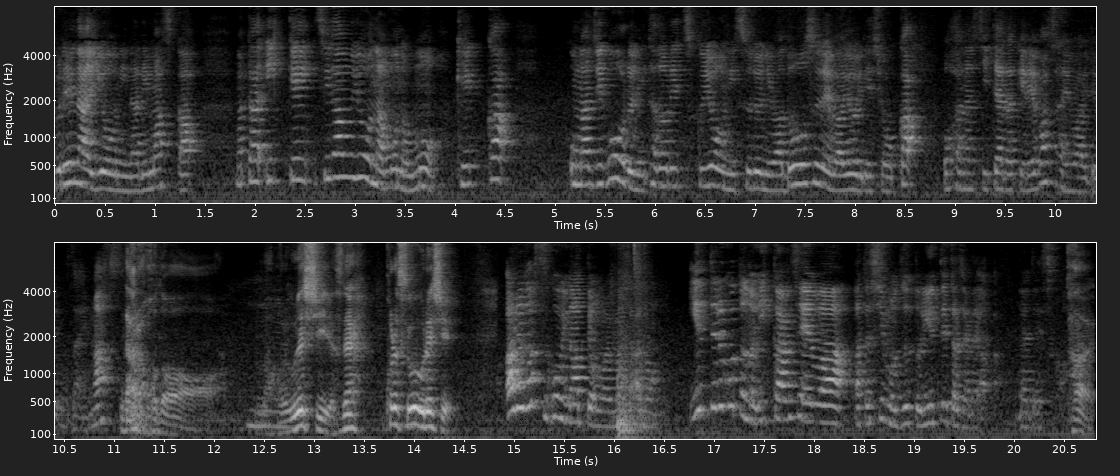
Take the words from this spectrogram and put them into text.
ブレないようになりますか？また一見違うようなものも結果同じゴールにたどり着くようにするにはどうすればよいでしょうか？お話しいただければ幸いでございます。なるほど、うん。まあ、これ嬉しいですね。これすごい嬉しい。あれがすごいなって思いますあの言ってることの一貫性は私もずっと言ってたじゃないですか。はい。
